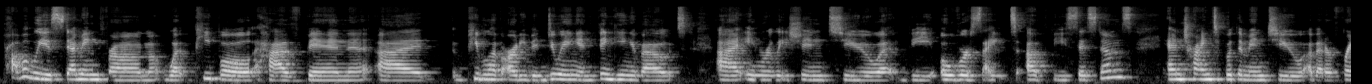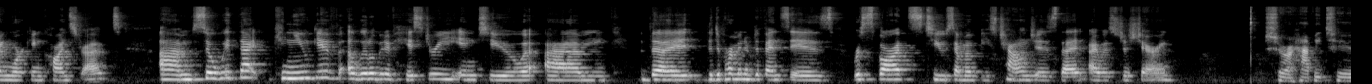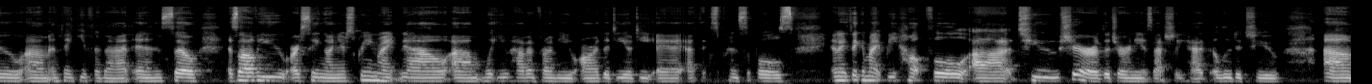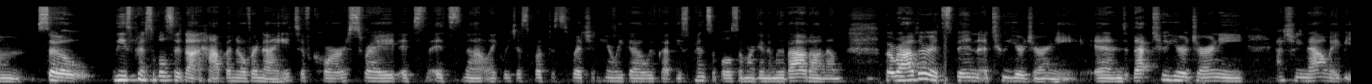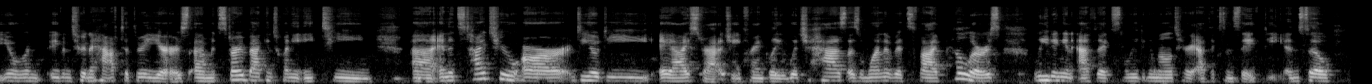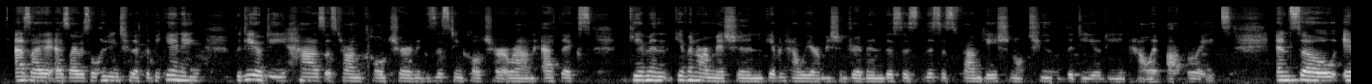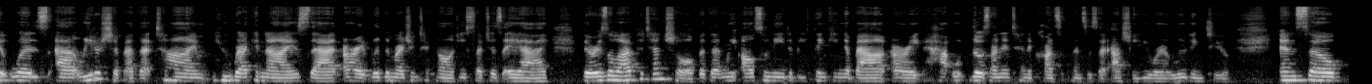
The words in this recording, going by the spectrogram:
probably is stemming from what people have been, uh, people have already been doing and thinking about uh, in relation to the oversight of these systems and trying to put them into a better framework and construct. Um, so with that, can you give a little bit of history into um, the, the Department of Defense's response to some of these challenges that I was just sharing? Sure, happy to, um, and thank you for that. And so, as all of you are seeing on your screen right now, um, what you have in front of you are the DoD AI ethics principles. And I think it might be helpful uh, to share the journey, as Ashley had alluded to. Um, so, these principles did not happen overnight, of course, right? It's it's not like we just flipped a switch and here we go. We've got these principles and we're going to move out on them, but rather it's been a two-year journey, and that two-year journey, actually now maybe even even two and a half to three years. Um, it started back in 2018, uh, and it's tied to our DoD AI strategy, frankly, which has as one of its five pillars leading in ethics, leading in military ethics and safety, and so as I as I was alluding to at the beginning, the DoD has a strong culture, an existing culture around ethics. Given given our mission, given how we are mission driven, this is this is foundational to the DoD and how it operates. And so it was uh, leadership at that time who recognized that all right, with emerging technologies such as AI, there is a lot of potential, but then we also need to be thinking about all right, how those unintended consequences that Ashley you were alluding to, and so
